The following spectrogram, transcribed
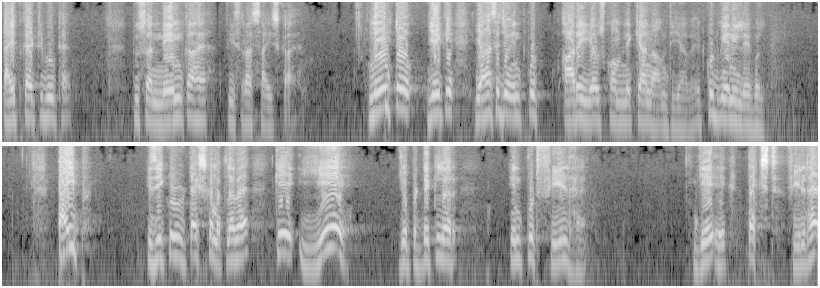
ٹائپ کا ایٹریبیوٹ ہے، دوسرا نیم کا ہے، تیسرا سائز کا ہے۔ نیم تو یہ کہ یہاں سے جو ان پٹ آ رہی ہے، اس کو ہم نے کیا نام دیا ہوا it could be any label type is equal to text کا مطلب ہے کہ یہ جو پرٹیکولر ان پٹ فیلڈ ہے، یہ ایک ٹیکسٹ فیلڈ ہے،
